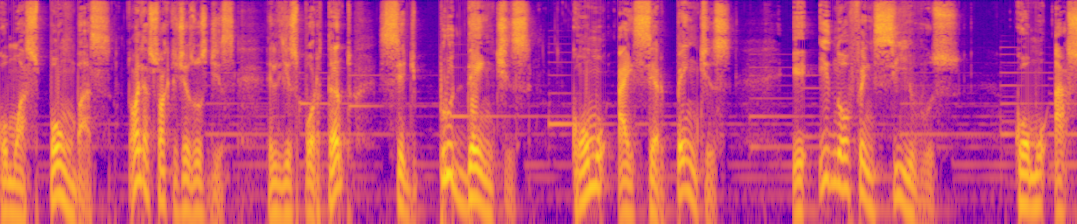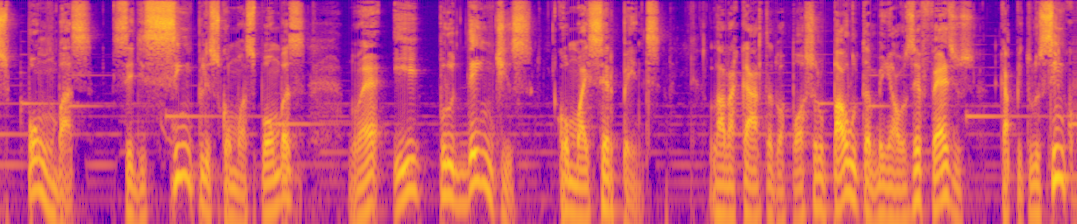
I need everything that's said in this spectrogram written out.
como as pombas. Olha só que Jesus diz. Ele diz, portanto, sede prudentes como as serpentes e inofensivos como as pombas. Sede simples como as pombas, não é? E prudentes como as serpentes. Lá na carta do apóstolo Paulo, também aos Efésios, capítulo 5,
